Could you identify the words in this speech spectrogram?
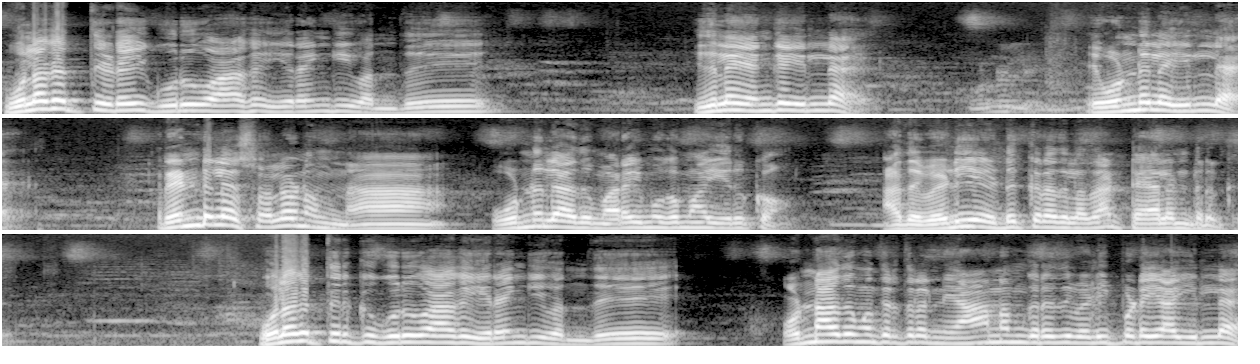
உலகத்திடை குருவாக இறங்கி வந்து இதில் எங்கே இல்லை? ஒன்றில் இல்லை. ரெண்டில் சொல்லணும்னா ஒன்றில் அது மறைமுகமாக இருக்கும். அதை வெளியே எடுக்கிறதுல தான் டேலண்ட் இருக்குது உலகத்திற்கு குருவாக இறங்கி வந்து ஒன்றாவது மந்திரத்தில் ஞானம்ங்கிறது வெளிப்படையாக இல்லை.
